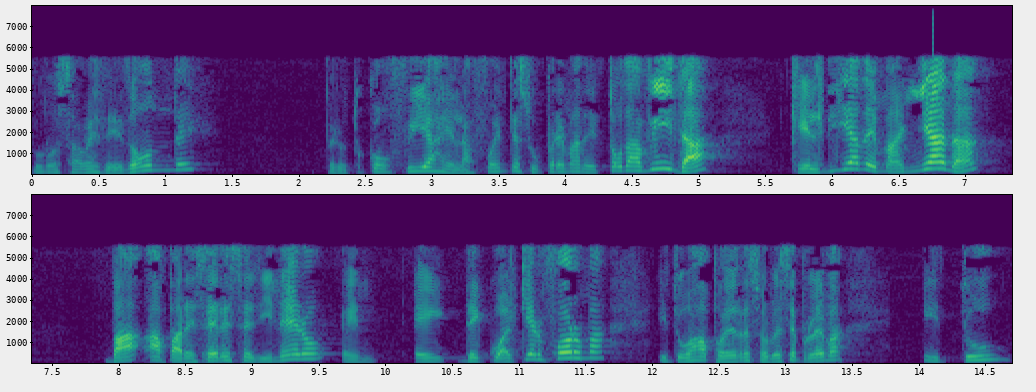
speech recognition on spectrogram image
Tú no sabes de dónde, pero tú confías en la fuente suprema de toda vida que el día de mañana va a aparecer ese dinero en, de cualquier forma y tú vas a poder resolver ese problema y tú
